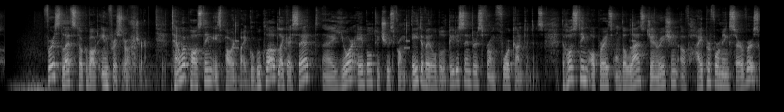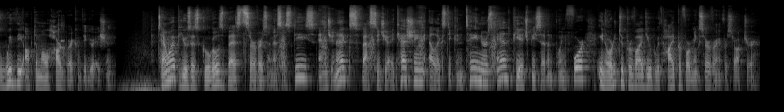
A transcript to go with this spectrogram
First, let's talk about infrastructure. 10web hosting is powered by Google Cloud. Like I said, uh, you are able to choose from eight available data centers from four continents. The hosting operates on the last generation of high-performing servers with the optimal hardware configuration. 10web uses Google's best servers and SSDs, Nginx, fast CGI caching, LXD containers, and PHP 7.4 in order to provide you with high-performing server infrastructure.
